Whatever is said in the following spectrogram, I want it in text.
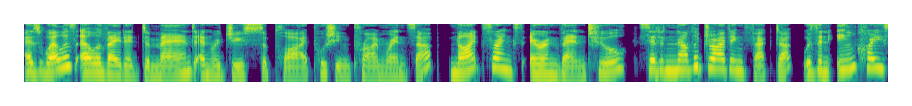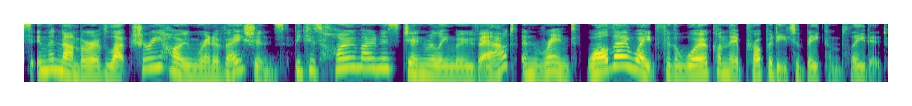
As well as elevated demand and reduced supply pushing prime rents up, Knight Frank's Erin Van Tuil said another driving factor was an increase in the number of luxury home renovations because homeowners generally move out and rent while they wait for the work on their property to be completed.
